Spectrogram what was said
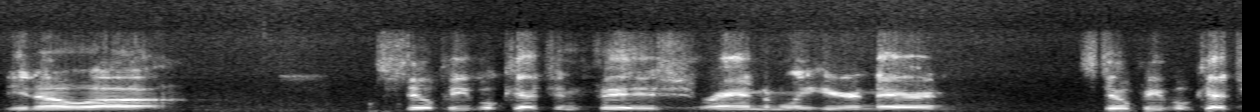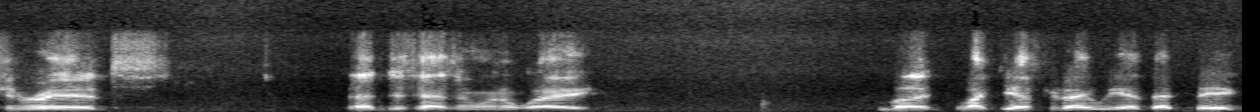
you know, uh, still people catching fish randomly here and there, and still people catching reds. That just hasn't went away. But like yesterday, we had that big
